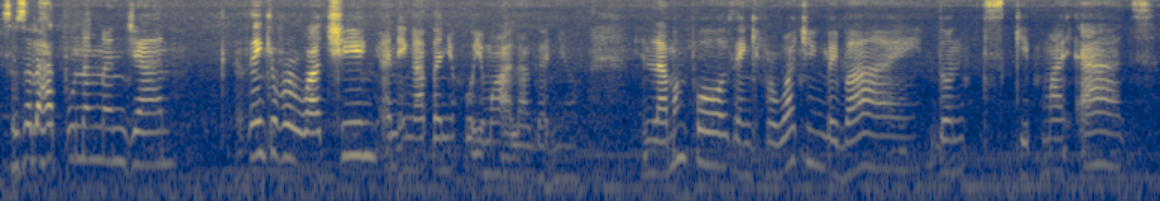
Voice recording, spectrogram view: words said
So, sa lahat po nang nandyan, thank you for watching and ingatan nyo po yung mga alaga nyo. Yan lamang po. Thank you for watching. Bye-bye. Don't skip my ads.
